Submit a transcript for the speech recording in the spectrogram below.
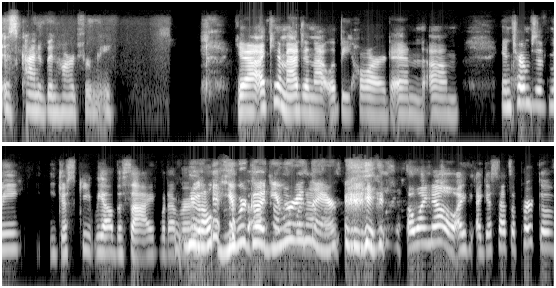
has kind of been hard for me. Yeah, I can imagine that would be hard. And um, in terms of me, you just keep me on the side, whatever. Well, you were good. you were in there. oh, I know. I, I guess that's a perk of,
